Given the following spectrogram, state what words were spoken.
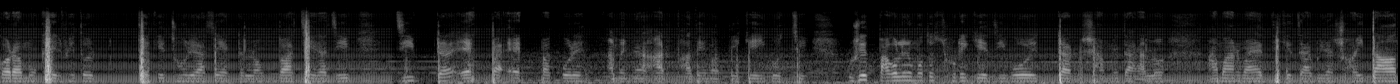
করা মুখের ভিতর থেকে ঝরে আছে একটা লম্বা ছেঁড়া জিভ। জিভটা এক পা এক পা করে আমি না আর ফাতেমার দিকে এগোচ্ছে রশিদ পাগলের মতো ছুটে গিয়ে জীবটার সামনে দাঁড়াল। আমার মায়ের দিকে যাবি না, শয়তান।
